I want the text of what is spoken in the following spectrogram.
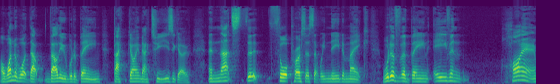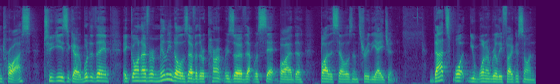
I wonder what that value would have been back going back 2 years ago. And that's the thought process that we need to make. Would have been even higher in price two years ago? Would have they it gone over a million dollars over the current reserve that was set by the by the sellers and through the agent? That's what you want to really focus on.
